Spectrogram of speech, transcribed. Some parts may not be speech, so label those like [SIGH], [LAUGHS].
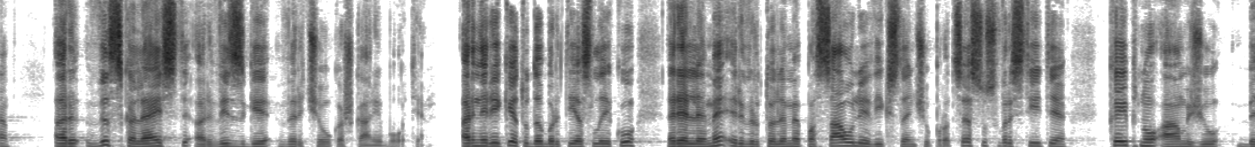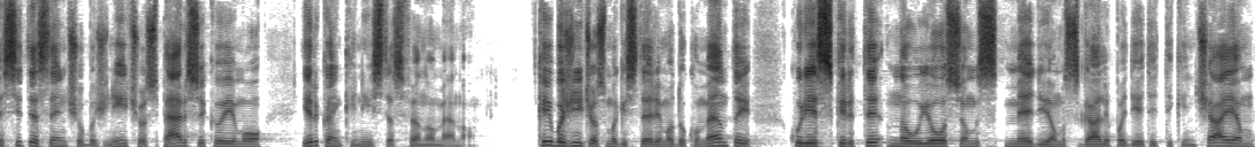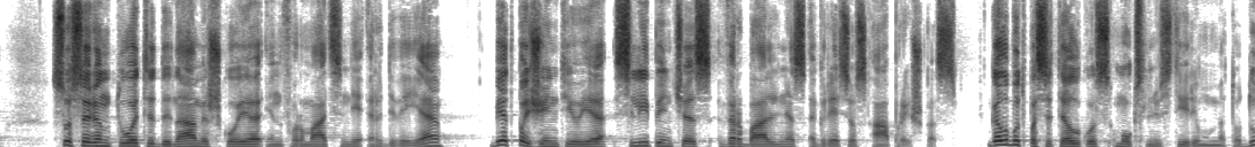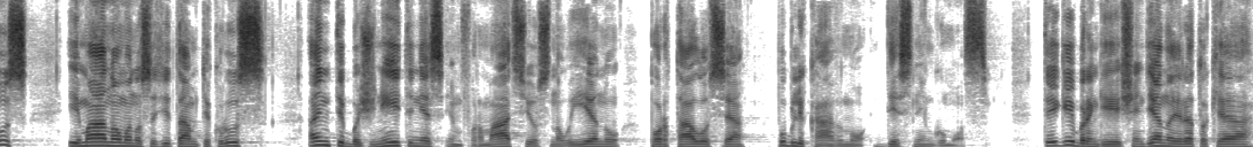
ar viską leisti, ar visgi verčiau kažką riboti. Ar nereikėtų dabarties laiku realiame ir virtualiame pasaulyje vykstančių procesų svarstyti, kaip nuo amžių besitėsiančio bažnyčios persekiojimo ir kankinystės fenomeno. Kai bažnyčios magisterimo dokumentai, kurie skirti naujosioms medijoms, gali padėti tikinčiajam susiorientuoti dinamiškoje informacinėje erdvėje, bet pažinti joje slypinčias verbalinės agresijos apraiškas. Galbūt pasitelkus mokslinius tyrimų metodus įmanoma nustatyti tam tikrus antibažnytinės informacijos naujienų portaluose publikavimo dėsningumus. Taigi, brangiai, šiandieną yra tokia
